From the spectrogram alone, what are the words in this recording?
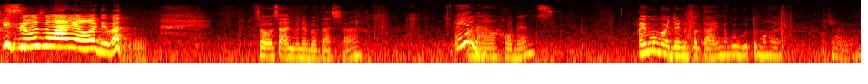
Gusto mo sumali ako, di ba? So, saan mo nababasa? Ayun Ang na. mga comments? Ayaw mo order ng pagkain? Nagugutom ako eh. Sayang.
